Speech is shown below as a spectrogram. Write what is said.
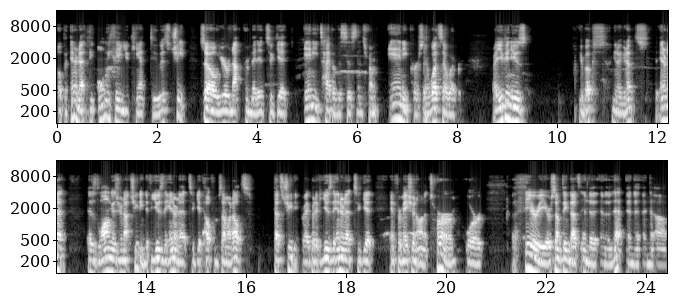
open internet. The only thing you can't do is cheat. So you're not permitted to get any type of assistance from any person whatsoever. Right? You can use your books, you know, your notes, the internet, as long as you're not cheating. If you use the internet to get help from someone else, that's cheating, right? But if you use the internet to get information on a term or a theory or something that's in the in the net in the in the, um,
